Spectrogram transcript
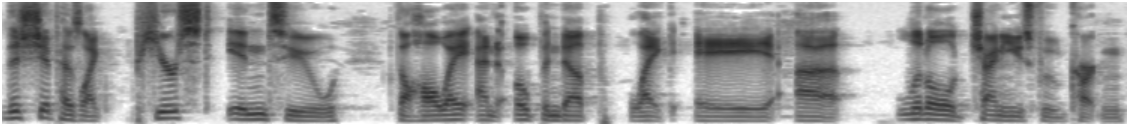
this ship has like pierced into the hallway and opened up like a, uh, little Chinese food carton.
